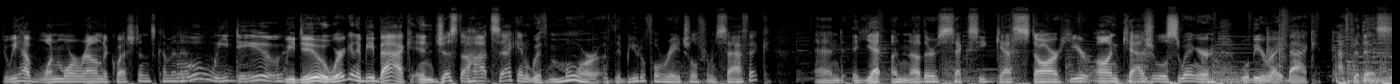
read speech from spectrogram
Do we have one more round of questions coming in? Oh, we do. We do. We're going to be back in just a hot second with more of the beautiful Rachel from Sapphic and yet another sexy guest star here on Casual Swinger. We'll be right back after this.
